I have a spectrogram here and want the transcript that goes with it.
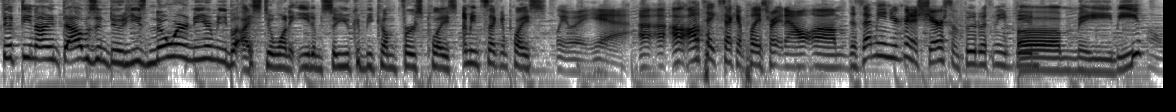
59,000, dude. He's nowhere near me, but I still want to eat him so you can become first place. I mean, second place. Wait, wait, yeah. I, I, I'll take second place right now. Um, does that mean you're gonna share some food with me, dude? Uh, maybe. oh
